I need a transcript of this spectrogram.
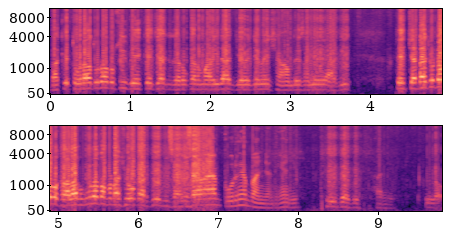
ਬਾਕੀ ਤੋਰਾ ਤੋਰਾ ਤੁਸੀਂ ਵੇਖ ਕੇ ਚੈੱਕ ਕਰੋ ਕਰਮ ਵਾਲੀ ਦਾ ਜਿਵੇਂ ਜਿਵੇਂ ਸ਼ਾਮ ਦੇ ਸਮੇਂ ਆ ਗਈ। ਤੇ ਚੱਡਾ ਚੁੱਡਾ ਵਿਖਾਲਾ ਬਖੂਲਾ ਤਾਂ ਬੜਾ ਸ਼ੋਅ ਕਰਦੀ ਹੈ ਸੰਧੂ ਸਾਹਿਬ ਪੂਰੀਆਂ ਬਣ ਜਾਂਦੀਆਂ ਜੀ। ਠੀਕ ਹੈ ਜੀ। ਹਾਂਜੀ। ਲਓ।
